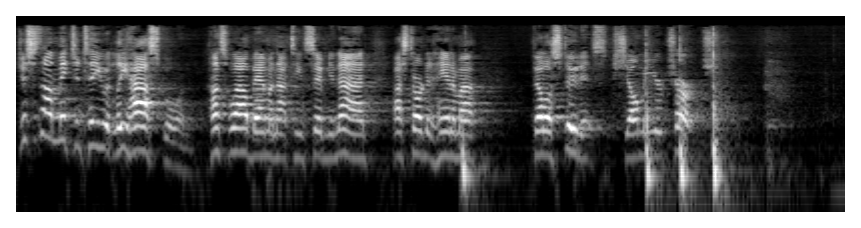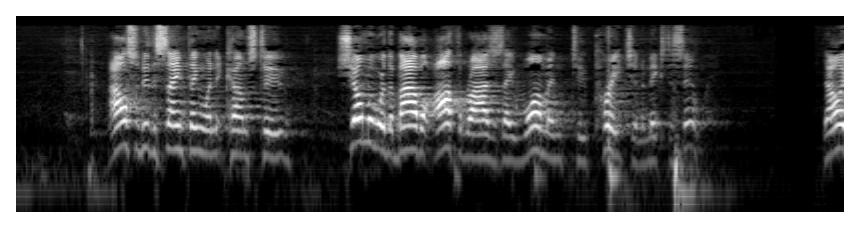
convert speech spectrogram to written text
Just as I mentioned to you at Lee High School in Huntsville, Alabama in 1979, I started handing my fellow students, show me your church. I also do the same thing when it comes to Show me where the Bible authorizes a woman to preach in a mixed assembly. Not only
